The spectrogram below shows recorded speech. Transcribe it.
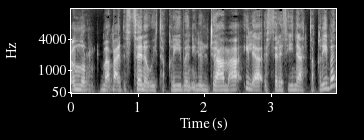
عمر ما بعد الثانوي تقريبا إلى الجامعة إلى الثلاثينات تقريبا.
